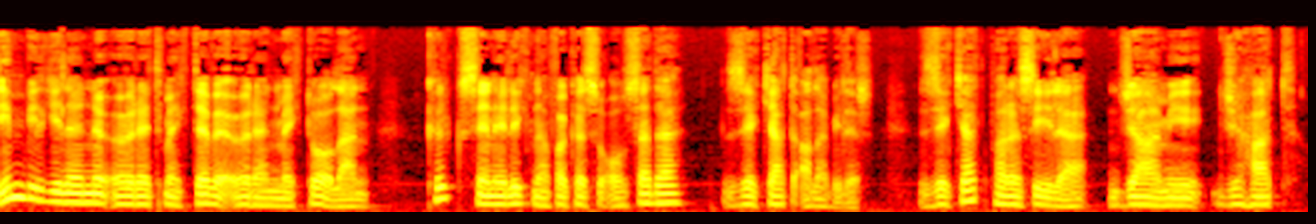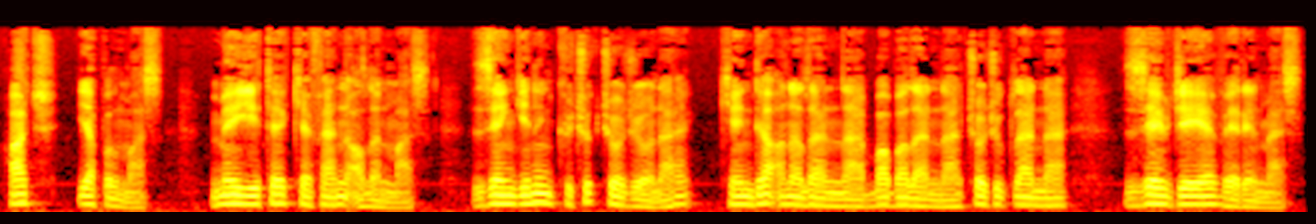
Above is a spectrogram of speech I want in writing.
Din bilgilerini öğretmekte ve öğrenmekte olan 40 senelik nafakası olsa da zekat alabilir. Zekat parasıyla cami, cihat, haç yapılmaz. Meyyite kefen alınmaz. Zenginin küçük çocuğuna, kendi analarına, babalarına, çocuklarına, zevceye verilmez.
